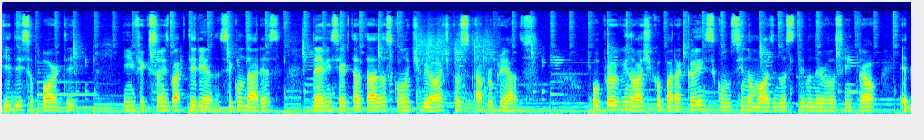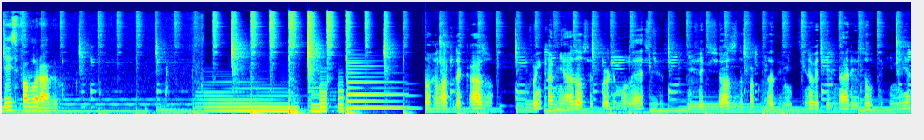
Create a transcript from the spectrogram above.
e de suporte e infecções bacterianas secundárias devem ser tratadas com antibióticos apropriados. O prognóstico para cães com sinomose no sistema nervoso central é desfavorável. No relato de caso, foi encaminhado ao setor de moléstias infecciosas da Faculdade de Medicina Veterinária e Zootecnia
